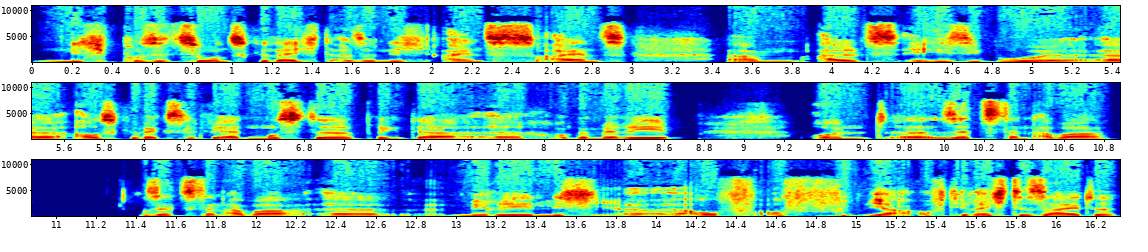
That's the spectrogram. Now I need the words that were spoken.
nicht positionsgerecht, also nicht eins zu eins. Ähm, als Ehisibur äh, ausgewechselt werden musste, bringt er äh, Jorge Meret und äh, setzt dann aber setzt dann aber äh, Mire nicht äh, auf, auf, ja, auf die rechte Seite,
